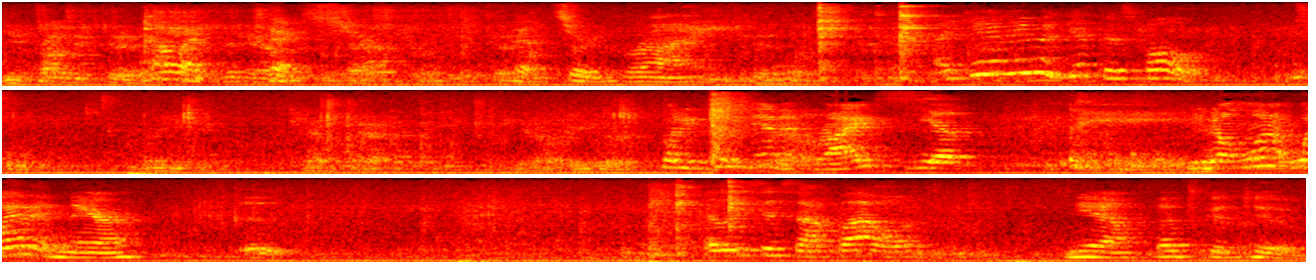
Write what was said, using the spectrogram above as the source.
you probably could. I like the texture. that's really good. That sort of grind. Good one. I can't even get this fold. Or you can count that, you know, either. What are you putting in it, rice? Yep. You don't want it wet in there. At least it's not flour. Yeah, that's good too.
